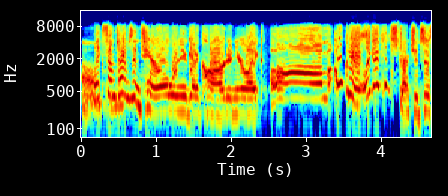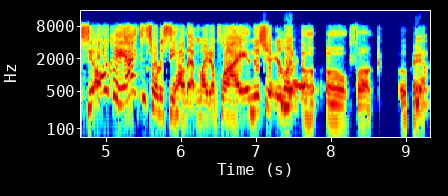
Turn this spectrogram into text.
Um, like sometimes in tarot where you get a card and you're like um okay like i can stretch it to see okay i can sort of see how that might apply and this shit you're like oh, oh fuck okay Yep.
